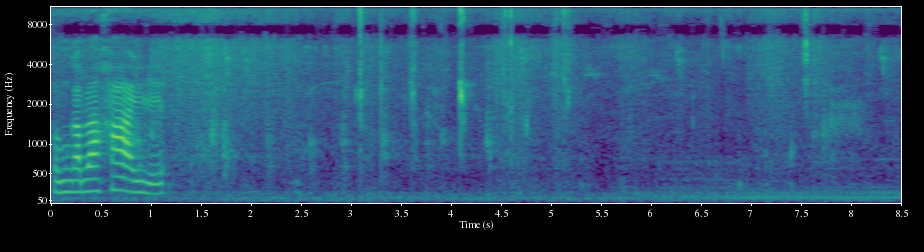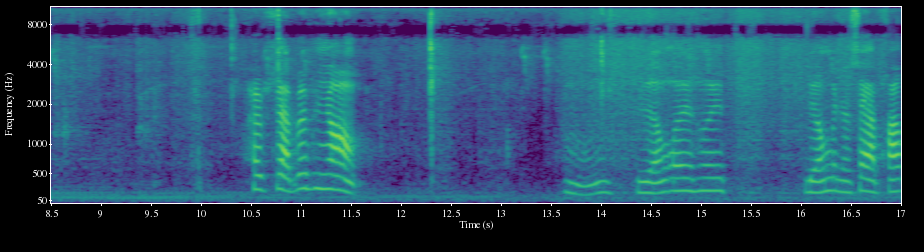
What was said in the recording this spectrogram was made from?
สมกับราคาอยู่เลยแซ่บๆเลยพี่น้องหืมเหลืองเอ้ยเฮ้ยเหลืองเป็นจะแซ่บครับ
